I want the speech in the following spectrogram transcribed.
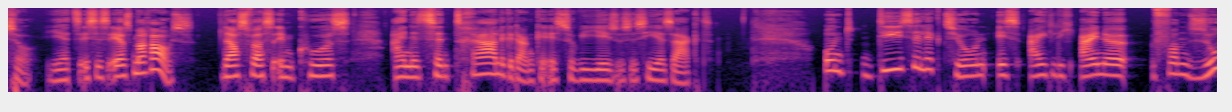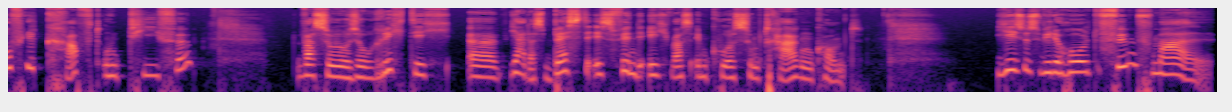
So, jetzt ist es erstmal raus. Das, was im Kurs eine zentrale Gedanke ist, so wie Jesus es hier sagt. Und diese Lektion ist eigentlich eine von so viel Kraft und Tiefe, was so, so richtig, äh, ja, das Beste ist, finde ich, was im Kurs zum Tragen kommt. Jesus wiederholt fünfmal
